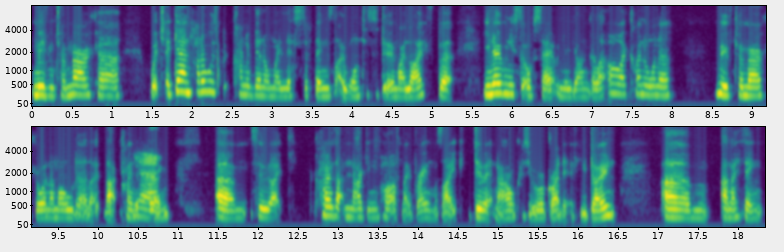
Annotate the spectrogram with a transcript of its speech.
Moving to America, which again had always kind of been on my list of things that I wanted to do in my life. But you know, when you sort of say it when you're younger, like, oh, I kind of want to move to America when I'm older, like that kind of thing. Um, so like kind of that nagging part of my brain was like, do it now because you'll regret it if you don't. Um, and I think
